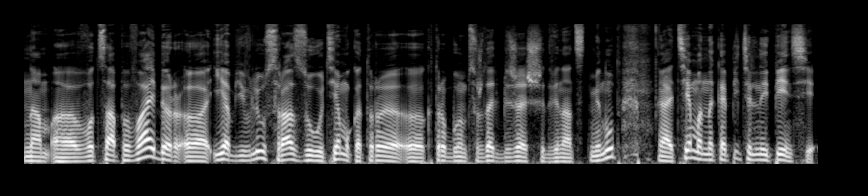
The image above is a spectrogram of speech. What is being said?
нам э, в WhatsApp и Viber. И объявлю сразу тему, которую, которую будем обсуждать в ближайшие 12 минут. А, тема накопительной пенсии.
